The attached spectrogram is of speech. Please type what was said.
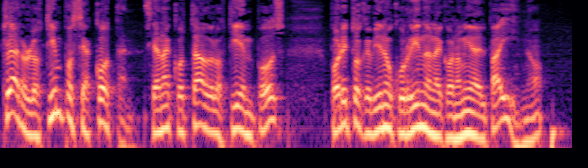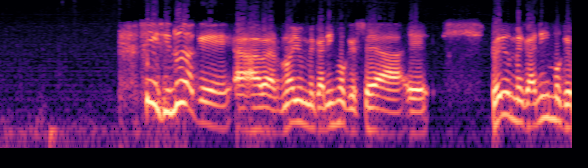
claro, los tiempos se acotan, se han acotado los tiempos por esto que viene ocurriendo en la economía del país, ¿no? Sí, sin duda que, a, ver, no hay un mecanismo que sea, eh, no hay un mecanismo que,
